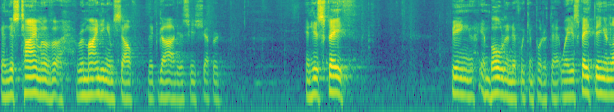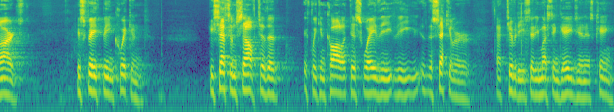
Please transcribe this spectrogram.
and this time of uh, reminding himself that God is his shepherd, and his faith being emboldened, if we can put it that way, his faith being enlarged, his faith being quickened. He sets himself to the, if we can call it this way, the, the, the secular activities that he must engage in as king,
